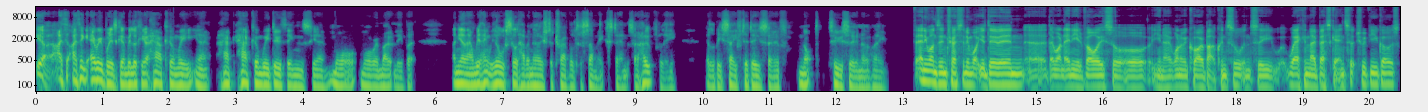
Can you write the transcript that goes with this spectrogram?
yeah, I, th- I think everybody's going to be looking at how can we, you know, how, how can we do things, you know, more more remotely. But on the other hand, we think we all still have an urge to travel to some extent. So hopefully, it'll be safe to do so, if not too soon away. If anyone's interested in what you're doing, uh, they want any advice or, or you know want to inquire about consultancy, where can they best get in touch with you guys?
